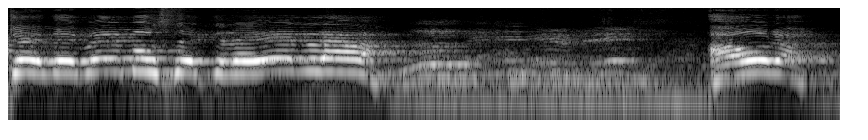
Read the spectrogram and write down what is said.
Que debemos de creerla. Ahora,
